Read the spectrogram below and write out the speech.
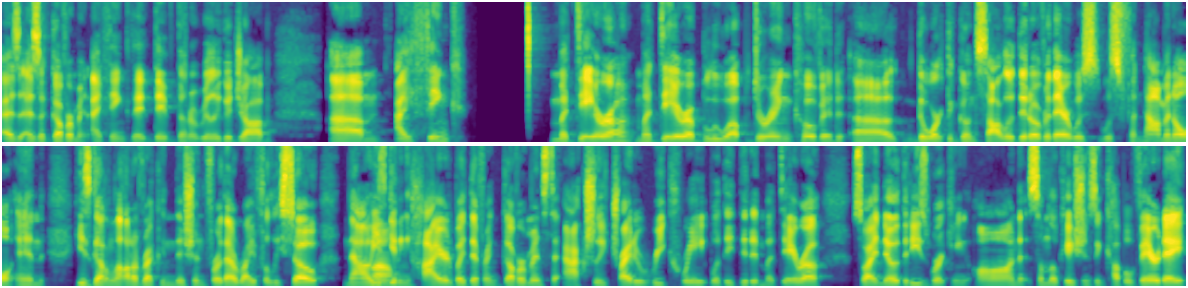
as as a government, I think they they've done a really good job. Um, I think Madeira, Madeira blew up during COVID. Uh, the work that Gonçalo did over there was was phenomenal, and he's got a lot of recognition for that, rightfully so. Now he's Wow. getting hired by different governments to actually try to recreate what they did in Madeira. So I know that he's working on some locations in Cabo Verde.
